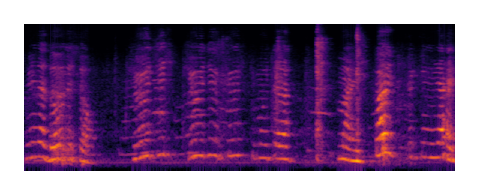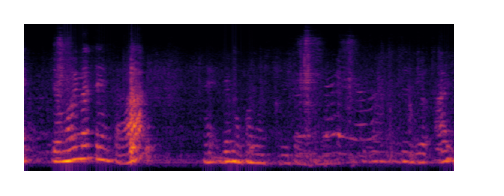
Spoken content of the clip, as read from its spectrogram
た。みんなどうでしょう ?90、99匹もいたら、まあ、一回一匹ぐらいって思いませんか？ね、でもこの羊飼いさんは、羊を愛し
